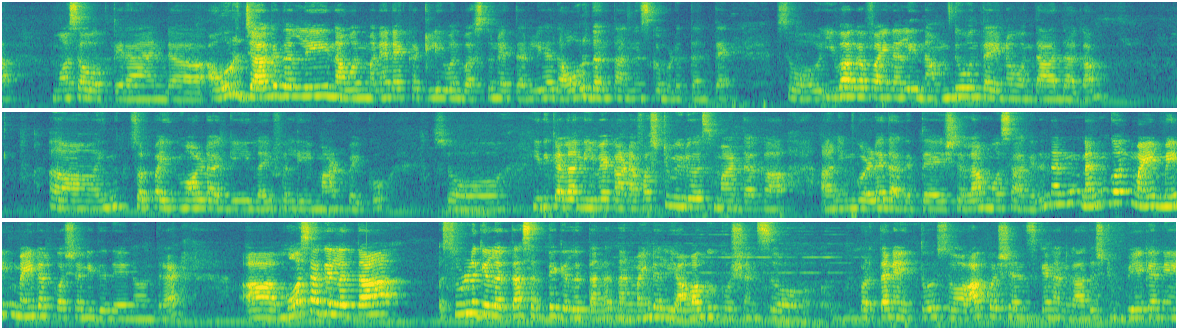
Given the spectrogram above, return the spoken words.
ಮೋಸ ಹೋಗ್ತೀರಾ? ಆ್ಯಂಡ್ ಅವ್ರ ಜಾಗದಲ್ಲಿ ನಾವೊಂದು ಮನೆನೇ ಕಟ್ಟಲಿ ಒಂದು ವಸ್ತುನೇ ತರಲಿ, ಅದು ಅವ್ರದ್ದಂತ ಅನ್ನಿಸ್ಕೊಬಿಡುತ್ತಂತೆ. ಸೊ ಇವಾಗ ಫೈನಲಿ ನಮ್ಮದು ಅಂತ ಏನೋ ಒಂದು ಆದಾಗ ಇನ್ನು ಸ್ವಲ್ಪ ಇನ್ವಾಲ್ವ್ ಆಗಿ ಲೈಫಲ್ಲಿ ಮಾಡಬೇಕು. ಸೊ ಇದಕ್ಕೆಲ್ಲ ನೀವೇ ಕಾರಣ. ಫಸ್ಟ್ ವೀಡಿಯೋಸ್ ಮಾಡಿದಾಗ ನಿಮ್ಗೆ ಒಳ್ಳೇದಾಗುತ್ತೆ, ಇಷ್ಟೆಲ್ಲ ಮೋಸ ಆಗಿದೆ. ನನ್ಗೆ ನನಗೊಂದು ಮೈ ಮೇನ್ ಮೈಂಡಲ್ಲಿ ಕ್ವಶನ್ ಇದ್ದಿದ್ದೇನು ಅಂದರೆ ಮೋಸ ಗೆಲ್ಲತ್ತಾ ಸುಳ್ಳು ಗೆಲ್ಲತ್ತಾ ಸತ್ಯ ಗೆಲ್ಲತ್ತಾ ಅನ್ನೋದು ನನ್ನ ಮೈಂಡಲ್ಲಿ ಯಾವಾಗೂ ಕ್ವಶನ್ಸು ಬರ್ತಾನೆ ಇತ್ತು. ಸೊ ಆ ಕ್ವಶನ್ಸ್ಗೆ ನನಗೆ ಆದಷ್ಟು ಬೇಗನೆ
